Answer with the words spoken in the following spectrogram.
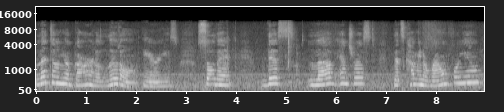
Let down your guard a little, Aries, so that this love interest that's coming around for you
